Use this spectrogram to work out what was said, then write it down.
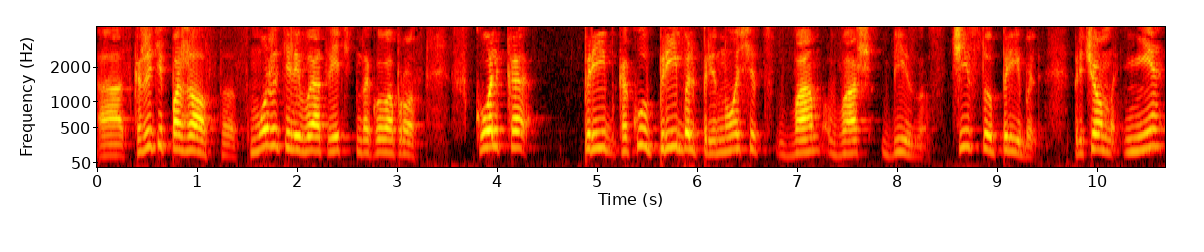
А, скажите, пожалуйста, сможете ли вы ответить на такой вопрос? Сколько при, какую прибыль приносит вам ваш бизнес? Чистую прибыль. Причем не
